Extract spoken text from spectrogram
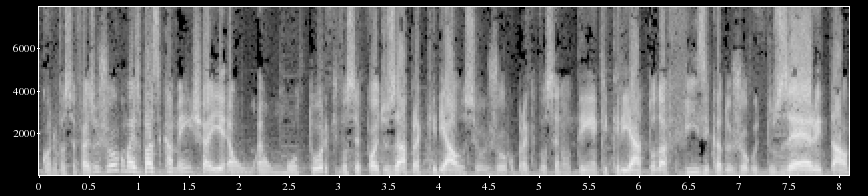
quando você faz o jogo, mas basicamente aí é um, é um motor que você pode usar para criar o seu jogo, para que você não tenha que criar toda a física do jogo do zero e tal.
